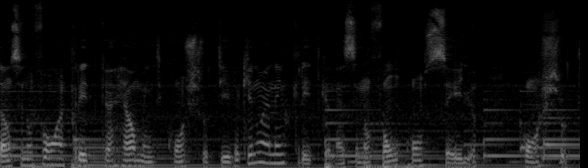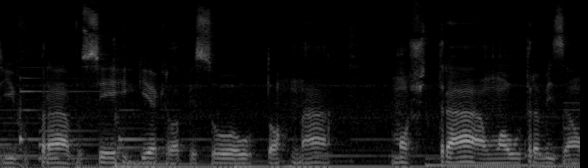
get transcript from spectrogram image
Então, se não for uma crítica realmente construtiva, que não é nem crítica, né? Se não for um conselho construtivo para você erguer aquela pessoa ou tornar mostrar uma outra visão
